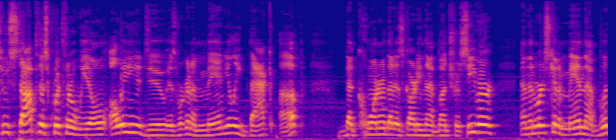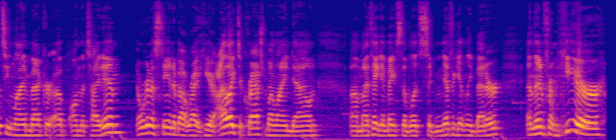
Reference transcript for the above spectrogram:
to stop this quick throw wheel, all we need to do is we're going to manually back up the corner that is guarding that bunch receiver. And then we're just going to man that blitzing linebacker up on the tight end. And we're going to stand about right here. I like to crash my line down. Um, I think it makes the blitz significantly better. And then from here,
